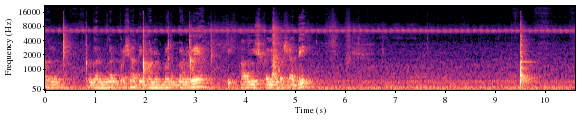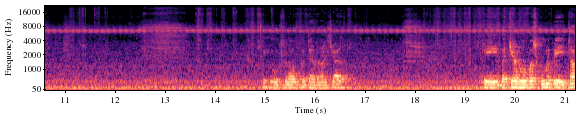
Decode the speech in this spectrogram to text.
ਆਲੋ ਗਰਮ ਗਰਮ ਪ੍ਰਸ਼ਾਦੇ ਬਣ ਬਣ ਬਣ ਰਹੇ ਆ ਤੇ ਆਜੋ ਛਕਾਈਏ ਪ੍ਰਸ਼ਾਦੇ। ਤੇ ਹੋਰ ਸੁਣਾਓ ਕਿੱਦਾਂ ਹਾਲ ਚਾਲ ਤੇ ਬੱਚਿਆਂ ਨੂੰ ਆਪਾਂ ਸਕੂਲ ਭੇਜਤਾ।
